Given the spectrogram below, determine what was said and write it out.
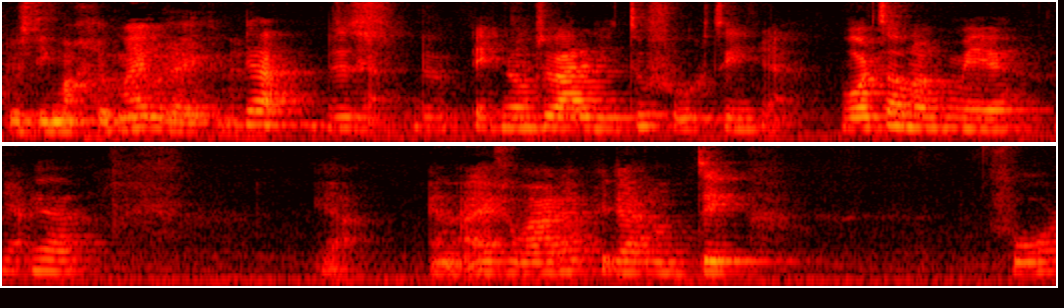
Dus die mag je ook mee berekenen. Ja, dus de economische waarde die je toevoegt, die wordt dan ook meer. Ja. ja. ja. En eigenwaarde, heb je daar een tip voor?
